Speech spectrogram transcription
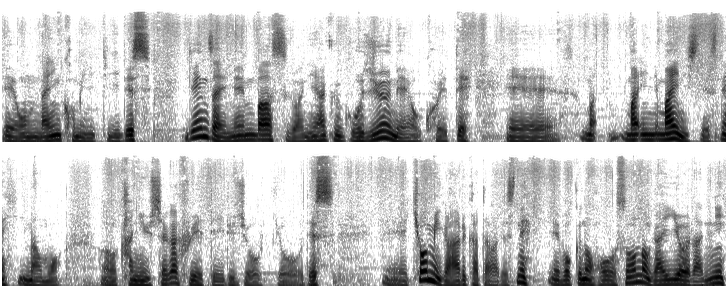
え、オンラインコミュニティです現在メンバー数は250名を超えて、えーま、毎日ですね今も加入者が増えている状況です、えー、興味がある方はですね僕の放送の概要欄に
